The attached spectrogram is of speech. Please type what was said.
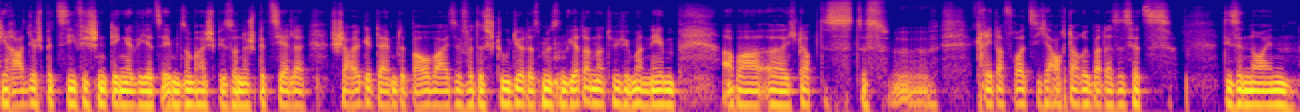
die radiospezifischen Dinge, wie jetzt eben zum Beispiel so eine spezielle schallgedämmte Bauweise für das Studio, das müssen wir dann natürlich übernehmen. Aber äh, ich glaube, das, das äh, Greta freut sich auch darüber, dass es jetzt diese neuen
